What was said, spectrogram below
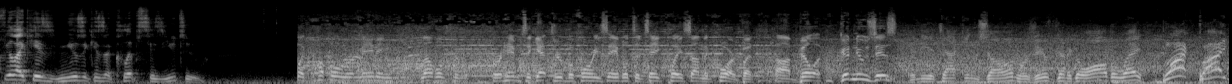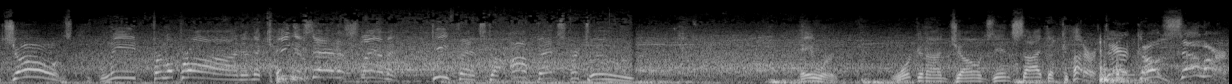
I feel like his music has eclipsed his YouTube. A couple remaining levels for, for him to get through before he's able to take place on the court. But uh, Bill, good news is in the attacking zone, Rozier's going to go all the way. Blocked by Jones. Lead for LeBron, and the King is there to slam it. Defense to offense for two. Hayward working on Jones inside the cutter. There goes Zeller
